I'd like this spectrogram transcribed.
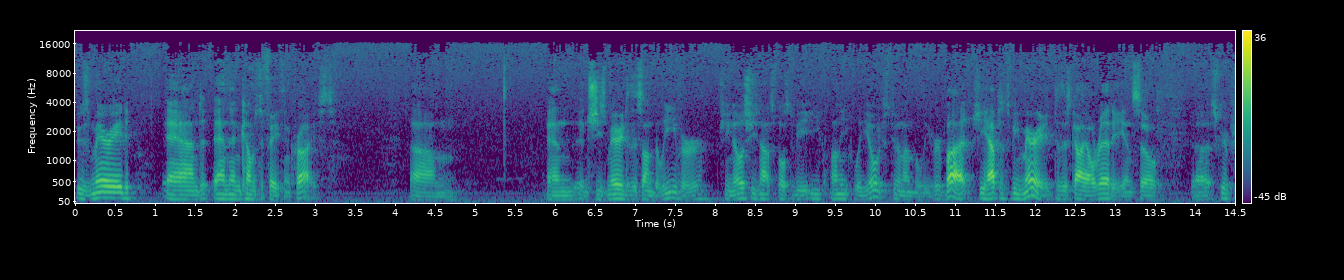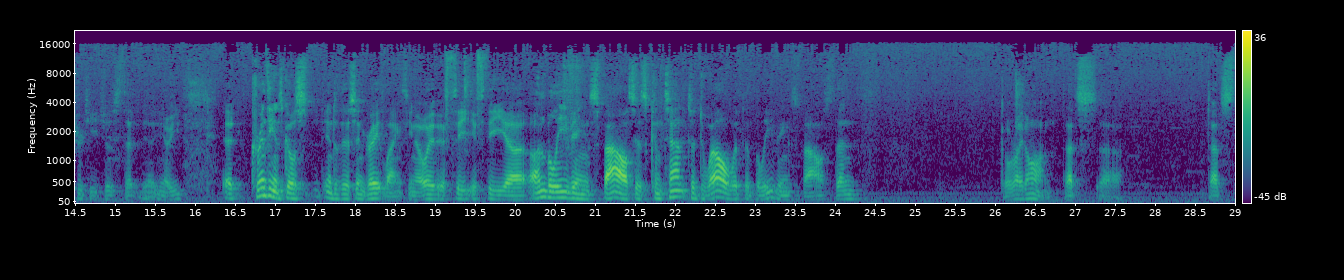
who's married and and then comes to faith in Christ. Um, and, and she's married to this unbeliever. She knows she's not supposed to be unequally yoked to an unbeliever, but she happens to be married to this guy already. And so uh, Scripture teaches that, you know, you, uh, Corinthians goes into this in great length. You know, if the, if the uh, unbelieving spouse is content to dwell with the believing spouse, then go right on. That's, uh, that's,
